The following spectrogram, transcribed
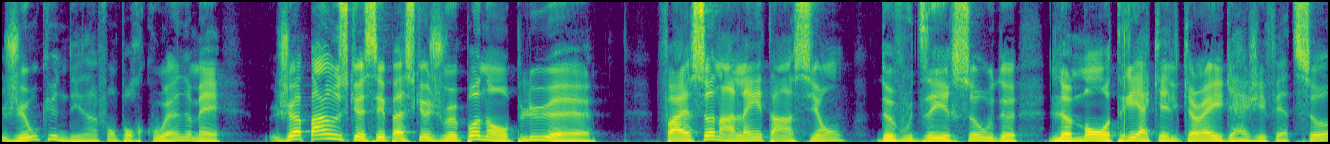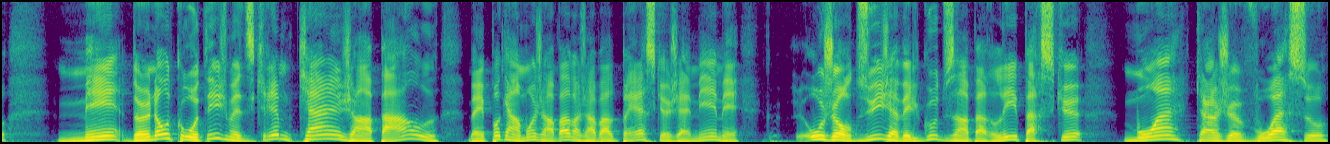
j'ai aucune idée, dans le fond, pourquoi, là, mais je pense que c'est parce que je veux pas non plus euh, faire ça dans l'intention de vous dire ça ou de, le montrer à quelqu'un. Hey, gars, j'ai fait ça. Mais d'un autre côté, je me dis, crime, quand j'en parle, ben pas quand moi j'en parle, j'en parle presque jamais, mais aujourd'hui, j'avais le goût de vous en parler parce que moi, quand je vois ça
